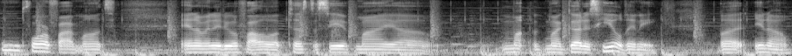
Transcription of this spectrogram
mm, four or five months. And I'm going to do a follow up test to see if my, uh, my, my gut is healed any. But, you know,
